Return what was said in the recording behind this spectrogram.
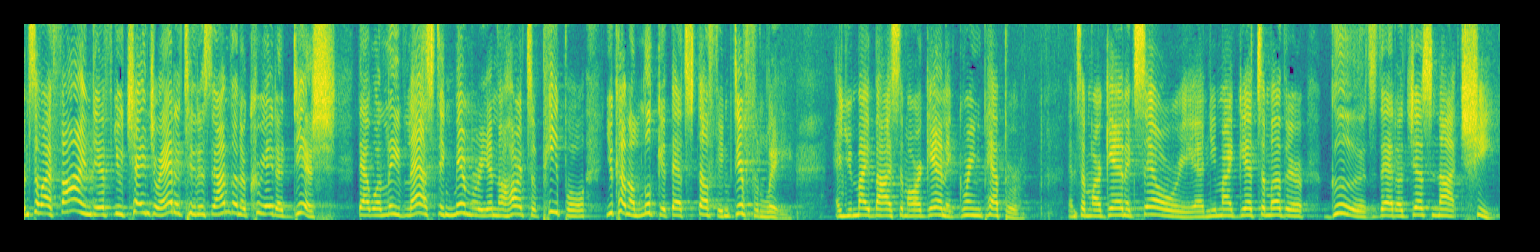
And so I find if you change your attitude and say, I'm going to create a dish that will leave lasting memory in the hearts of people, you kind of look at that stuffing differently. And you might buy some organic green pepper and some organic celery, and you might get some other goods that are just not cheap.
